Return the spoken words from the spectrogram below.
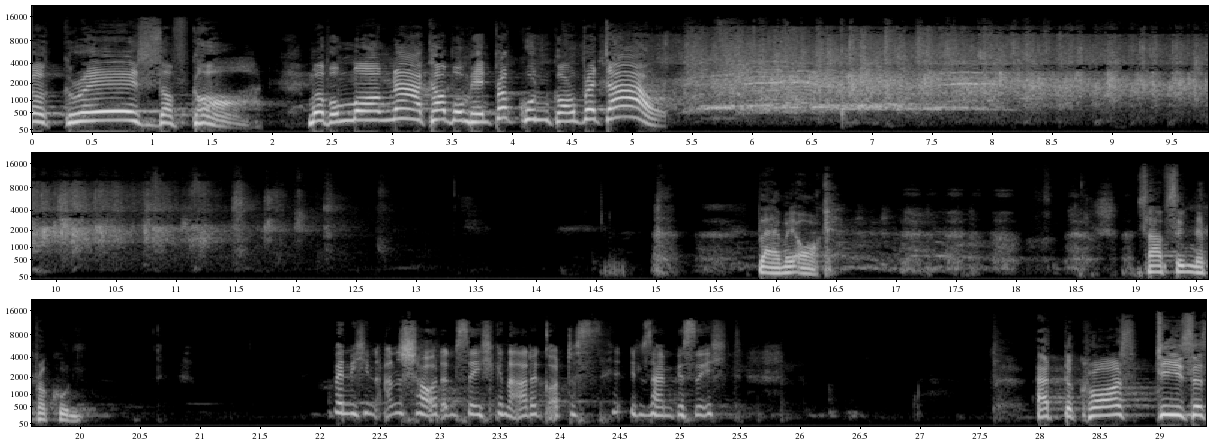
the grace of God เมื่อผมมองหน้าเขาผมเห็นพระคุณของพระเจ้า แปลไม่ออก ทราบซึ้งในพระคุณ Wenn ich ihn anschaue, dann sehe ich Gnade Gottes in seinem Gesicht. At the cross, Jesus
